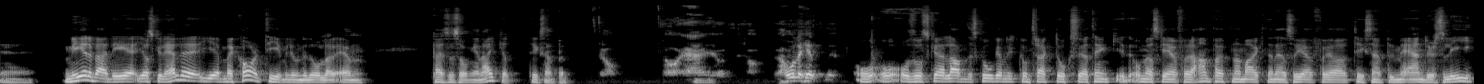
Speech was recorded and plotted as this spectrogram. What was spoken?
Eh, mer värd är, jag skulle hellre ge McCarr 10 miljoner dollar än per säsong än Eichel till exempel. Ja, jag, jag håller helt med. Och, och, och då ska Landeskog ha nytt kontrakt också. Jag tänker, om jag ska jämföra han på öppna marknaden så jämför jag till exempel med Anders Lee.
